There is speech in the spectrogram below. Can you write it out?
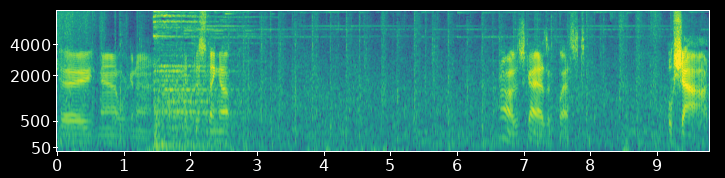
okay, now we're gonna pick this thing up. Oh, this guy has a quest. Oh, Oshad.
